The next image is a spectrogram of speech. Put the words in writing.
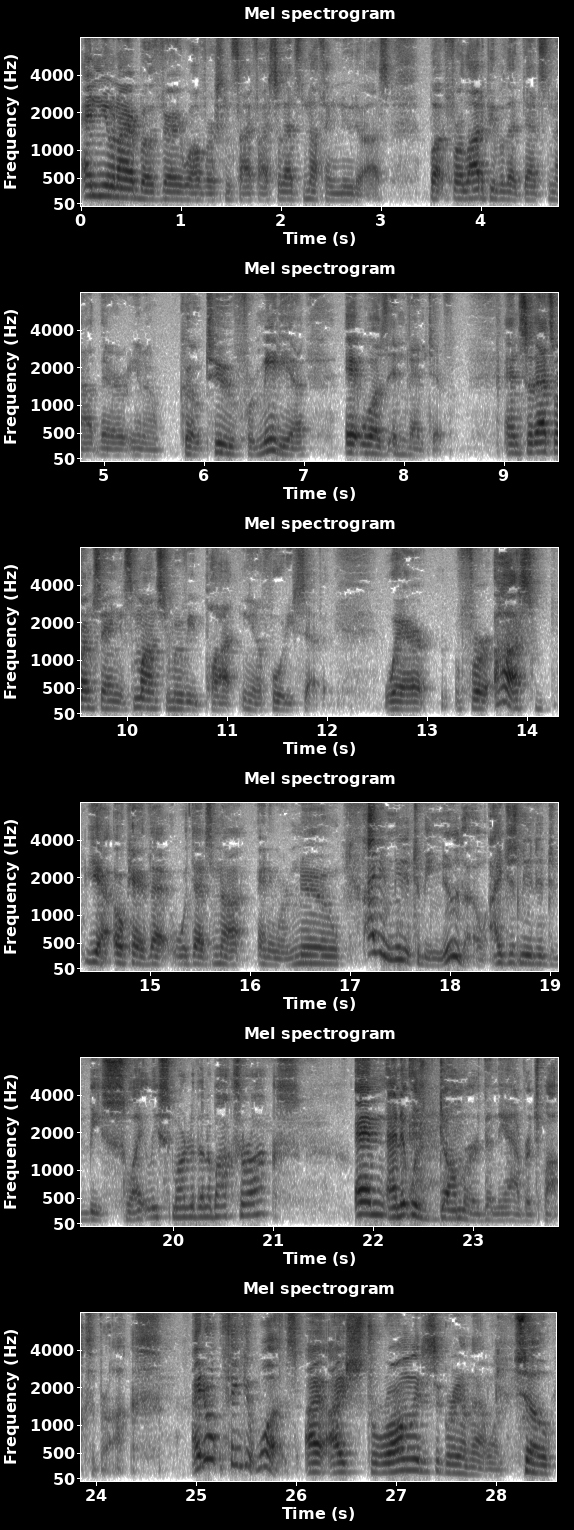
and you and I are both very well versed in sci-fi, so that's nothing new to us. But for a lot of people, that that's not their you know go-to for media. It was inventive, and so that's why I'm saying it's monster movie plot. You know, forty-seven. Where for us, yeah, okay, that that's not anywhere new. I didn't need it to be new though. I just needed it to be slightly smarter than a box of rocks, And and it was dumber than the average box of rocks. I don't think it was. I, I strongly disagree on that one. So,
